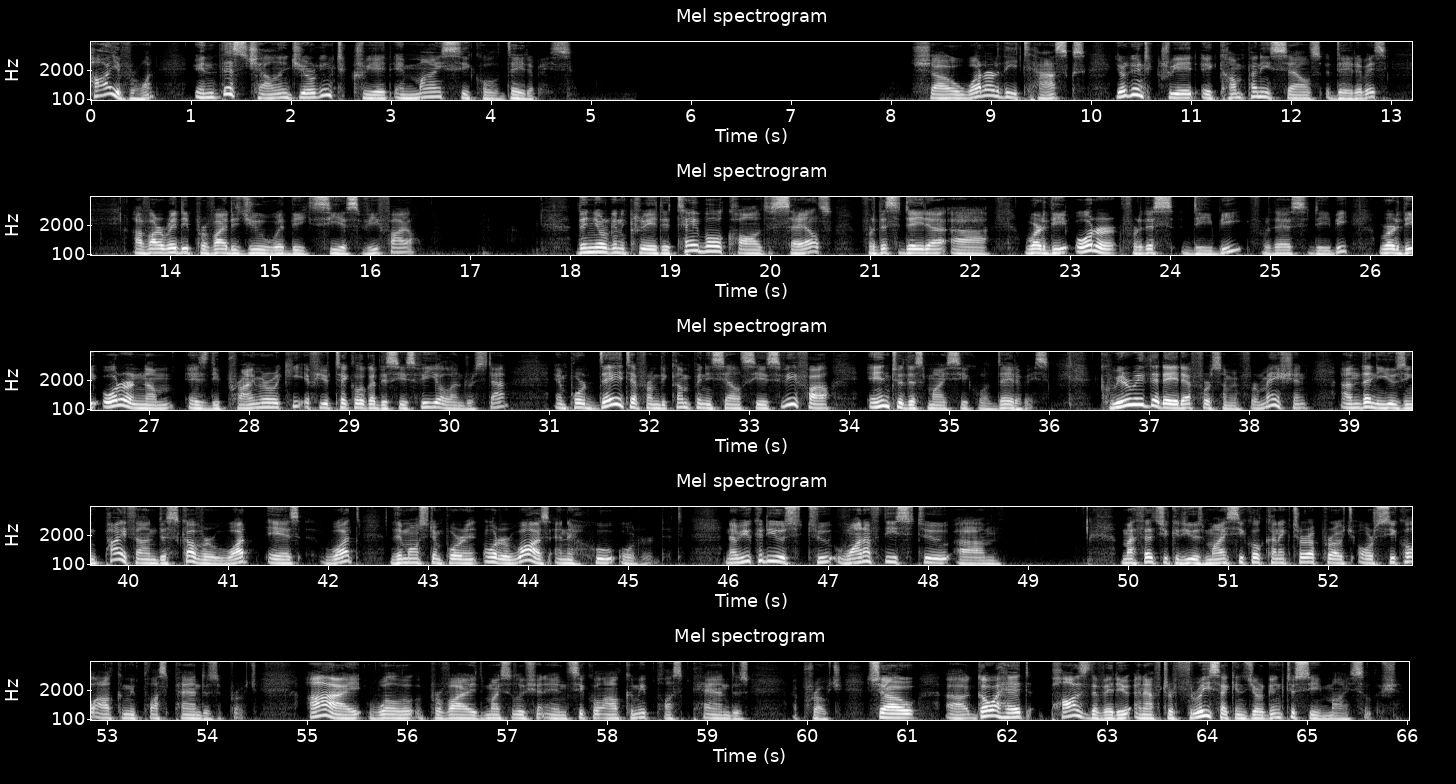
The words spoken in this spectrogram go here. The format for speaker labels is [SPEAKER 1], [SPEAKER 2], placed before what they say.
[SPEAKER 1] Hi everyone, in this challenge you're going to create a MySQL database. So what are the tasks? You're going to create a company sales database. I've already provided you with the CSV file. Then you're going to create a table called sales for this data uh, where the order for this DB, for this DB, where the order num is the primary key. If you take a look at the CSV, you'll understand. Import data from the company sales CSV file into this MySQL database. Query the data for some information, and then using Python, discover what is what the most important order was and who ordered it. Now you could use two, one of these two um, methods. You could use MySQL connector approach or SQL Alchemy plus Pandas approach. I will provide my solution in SQL Alchemy plus Pandas approach. So uh, go ahead, pause the video, and after three seconds, you're going to see my solution.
